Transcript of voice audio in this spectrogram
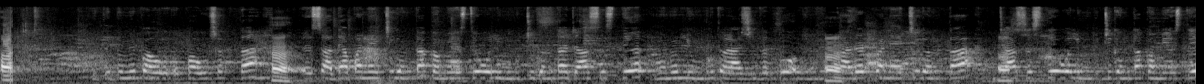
आहे. तुम्ही पाहू पाहू शकता. साध्या पाण्याची घनता कमी असते व लिंबूची घनता जास्त असते म्हणून लिंबू तळाशी जातो. हां. खारट पाण्याची घनता जास्त असते व लिंबूची घनता कमी असते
